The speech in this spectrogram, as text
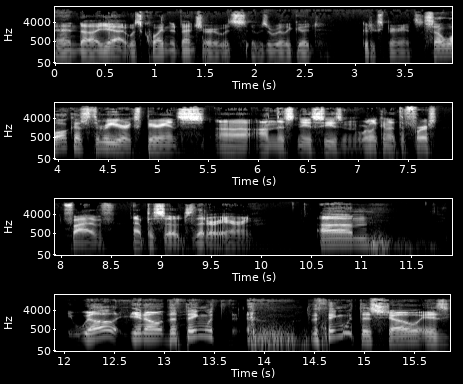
and uh, yeah, it was quite an adventure. It was it was a really good good experience. so walk us through your experience uh, on this new season. We're looking at the first five episodes that are airing. Um, well, you know, the thing with the thing with this show is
